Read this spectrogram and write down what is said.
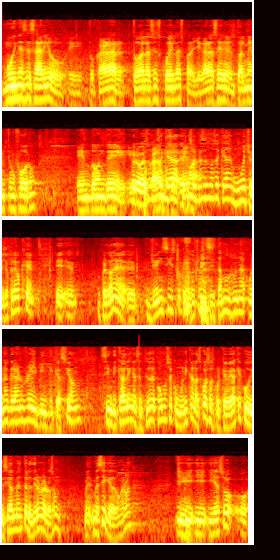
muy necesario eh, tocar todas las escuelas para llegar a ser eventualmente un foro en donde eh, Pero eso, no se queda, eso a veces no se queda en mucho. Yo creo que, eh, perdone, yo insisto que nosotros necesitamos una, una gran reivindicación sindical en el sentido de cómo se comunican las cosas, porque vea que judicialmente les dieron la razón. ¿Me, sigue, don Armando? Y, eso,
